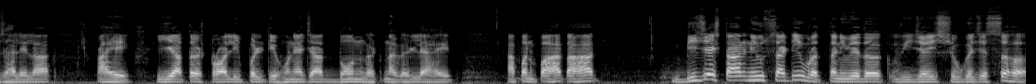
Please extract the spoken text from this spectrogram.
झालेला आहे. यातच ट्रॉली पलटी होण्याच्या दोन घटना घडल्या आहेत. आपण पाहत आहात बीजे स्टार न्यूजसाठी वृत्तनिवेदक विजय शिवगजेसह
